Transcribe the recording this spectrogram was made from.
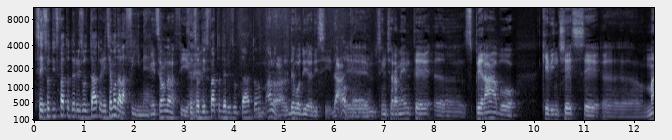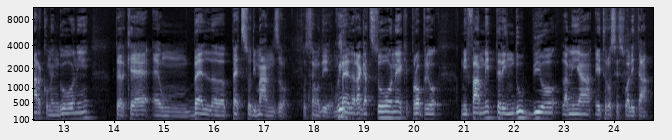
sei soddisfatto del risultato? Iniziamo dalla fine. iniziamo dalla fine. Sei soddisfatto del risultato? Allora, devo dire di sì, dai, Ok. eh, sinceramente eh, speravo che vincesse eh, Marco Mengoni perché è un bel pezzo di manzo, possiamo dire, un Quindi- bel ragazzone che proprio mi fa mettere in dubbio la mia eterosessualità.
